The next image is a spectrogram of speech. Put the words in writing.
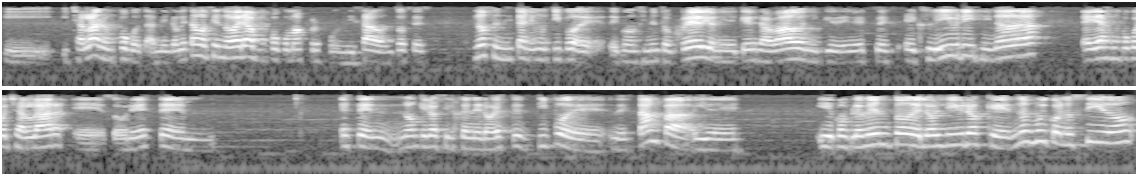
y, charlar un poco también. Lo que estamos haciendo ahora un poco más profundizado, entonces no se necesita ningún tipo de, conocimiento previo, ni de qué es grabado, ni que de ex, libris, ni nada. La idea es un poco charlar eh, sobre este, este, no quiero decir género, este tipo de, estampa y de, y de complemento de los libros que no es muy conocido,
